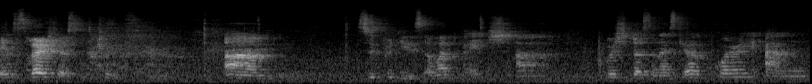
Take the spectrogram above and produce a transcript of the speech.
it's very close to the truth. Um, to produce a web page uh, which does an SQL query and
